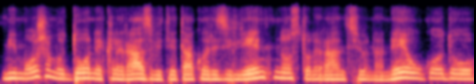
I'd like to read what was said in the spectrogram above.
mi možemo donekle razviti tako rezilijentnost, toleranciju na neugodu,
